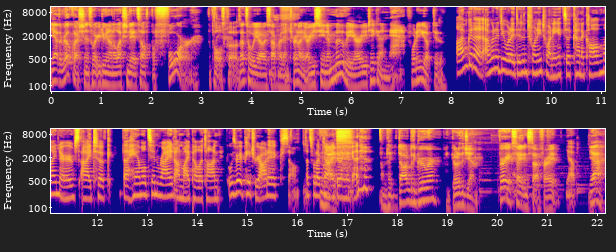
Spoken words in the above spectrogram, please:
Yeah, the real question is what you're doing on election day itself before the polls close. That's what we always talk about internally. Are you seeing a movie? Or are you taking a nap? What are you up to? I'm gonna I'm gonna do what I did in 2020 to kind of calm my nerves. I took the Hamilton ride on my Peloton. It was very patriotic, so that's what I plan nice. on doing again. I'm take dog to the groomer and go to the gym. Very exciting stuff, right? Yep. Yeah.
